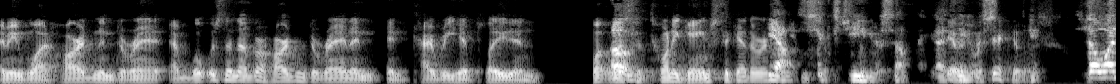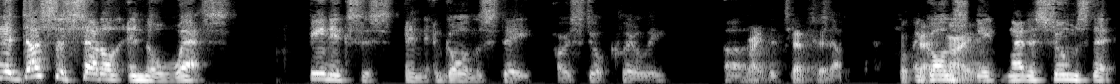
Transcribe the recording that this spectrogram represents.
I mean, what Harden and Durant? What was the number Harden, Durant, and, and Kyrie had played in? What less Oh. than twenty games together? Or Yeah, something? 16 or something. I Yeah, think it was ridiculous. 16. So when the dust is settled in the West, Phoenix is, and, and Golden State are still clearly uh, Right, the teams that's it. out. Okay. And Golden all right. State, that assumes that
